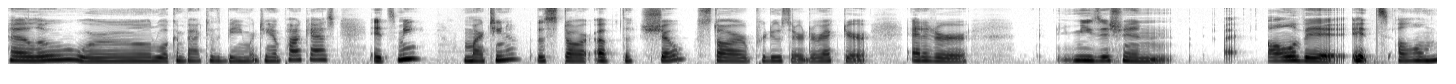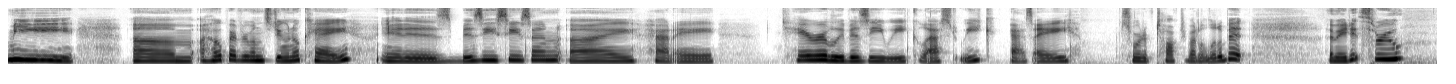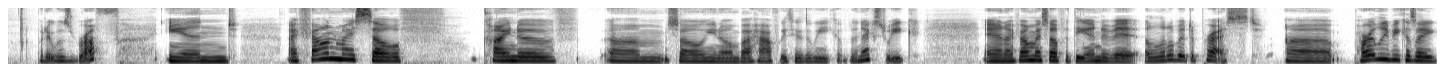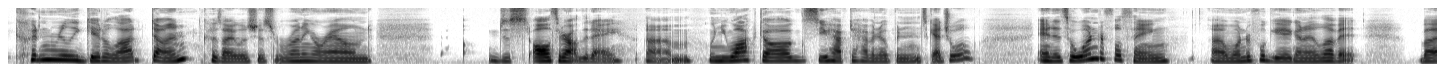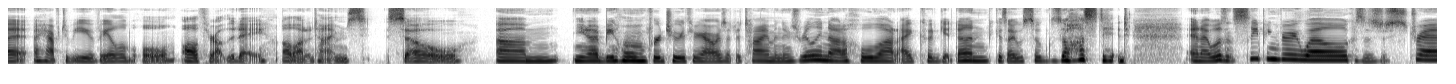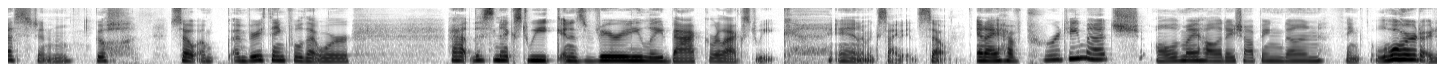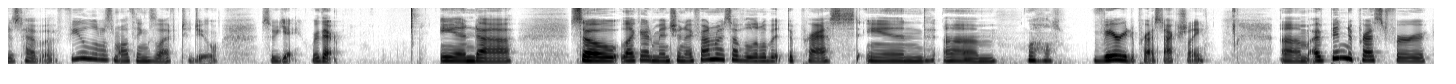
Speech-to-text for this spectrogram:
Hello, world. Welcome back to the Being Martina podcast. It's me, Martina, the star of the show, star, producer, director, editor, musician, all of it. It's all me. Um, I hope everyone's doing okay. It is busy season. I had a terribly busy week last week, as I sort of talked about a little bit. I made it through, but it was rough. And I found myself kind of, um, so, you know, about halfway through the week of the next week. And I found myself at the end of it a little bit depressed. Uh, partly because I couldn't really get a lot done because I was just running around just all throughout the day. Um, when you walk dogs, you have to have an open schedule, and it's a wonderful thing, a wonderful gig, and I love it. But I have to be available all throughout the day a lot of times. So, um, you know, I'd be home for two or three hours at a time, and there's really not a whole lot I could get done because I was so exhausted, and I wasn't sleeping very well because I was just stressed and ugh. So I'm I'm very thankful that we're at this next week, and it's very laid back, relaxed week, and I'm excited. So, and I have pretty much all of my holiday shopping done. Thank the Lord. I just have a few little small things left to do. So, yay, we're there. And uh, so, like I mentioned, I found myself a little bit depressed and, um, well, very depressed actually. Um, I've been depressed for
